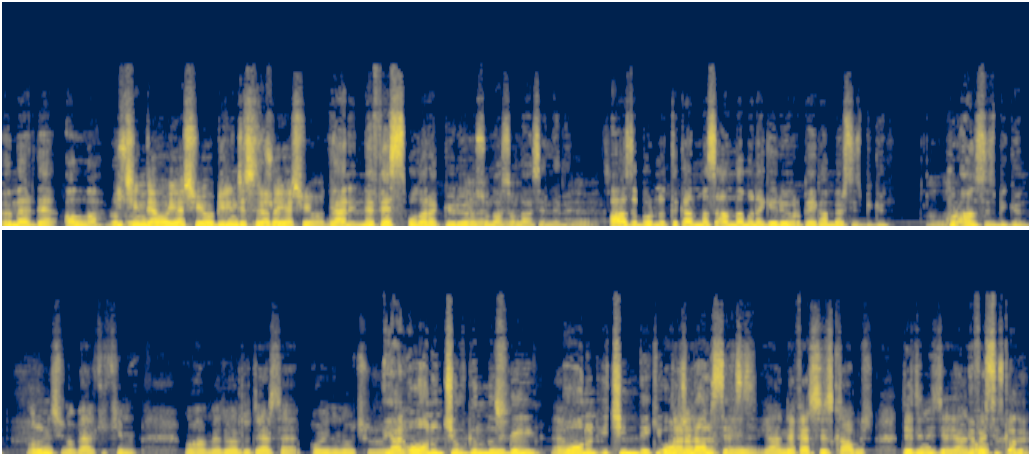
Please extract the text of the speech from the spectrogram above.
Ömer'de Allah Resulullah içinde o yaşıyor. Birinci sırada yaşıyor. yaşıyor yani nefes olarak görüyor evet, Resulullah evet, sallallahu aleyhi ve sellemi. Evet. Ağzı burnu tıkanması anlamına geliyor peygambersiz bir gün. Kur'ansız bir gün. Onun için o belki kim Muhammed öldü derse boynunu uçurur. Yani diye. o onun çılgınlığı değil. Evet. O onun içindeki orijinal Dara, ses. Yani nefessiz kalmış dediniz ya yani. Nefessiz o, kalıyor.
